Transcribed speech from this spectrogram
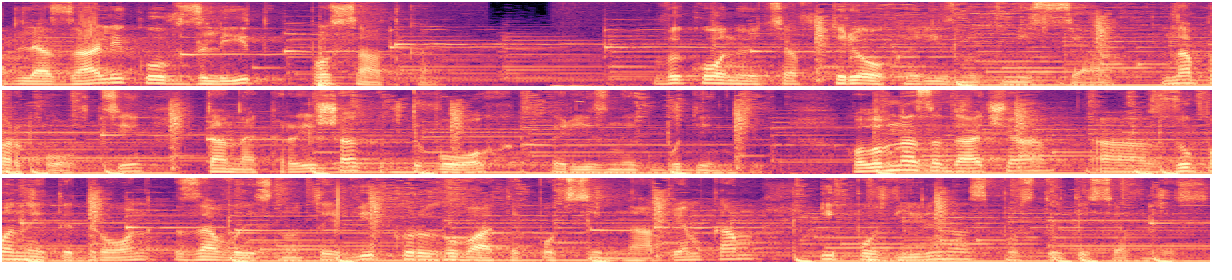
для заліку взліт посадка. Виконується в трьох різних місцях на парковці та на кришах двох різних будинків. Головна задача зупинити дрон, зависнути, відкоригувати по всім напрямкам і повільно спуститися вниз.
